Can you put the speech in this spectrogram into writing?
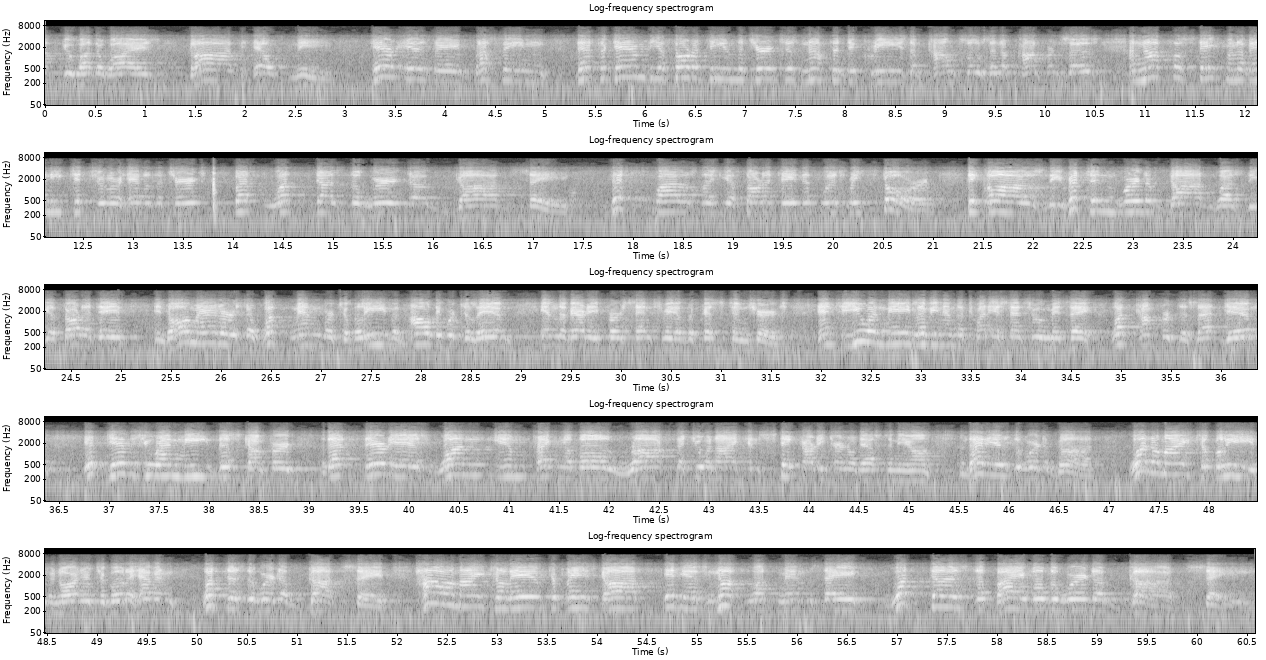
cannot do otherwise. God help me. Here is a blessing that, again, the authority in the church is not the decrees of councils and of conferences, and not the statement of any titular head of the church, but what does the Word of God say? This was the authority that was restored because the written Word of God was the authority in all matters of what men were to believe and how they were to live in the very first century of the Christian church. And to you and me living in the 20th century, we may say, what comfort does that give? It gives you and me this comfort that there is one impregnable rock that you and I can stake our eternal destiny on, and that is the Word of God. What am I to believe in order to go to heaven? What does the Word of God say? How am I to live to please God? It is not what men say. What does the Bible, the Word of God, say?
